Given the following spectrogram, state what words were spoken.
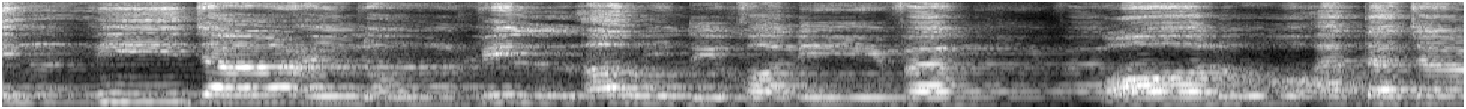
إِنِّي جَاعِلٌ فِي الْأَرْضِ خَلِيفَةً قالوا أتجعل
